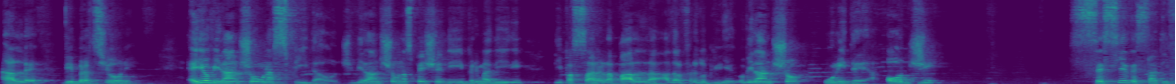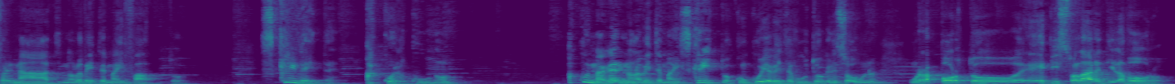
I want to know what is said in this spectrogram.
alle vibrazioni. E io vi lancio una sfida oggi, vi lancio una specie di, prima di, di passare la palla ad Alfredo Piliego, vi lancio un'idea. Oggi, se siete stati frenati, non l'avete mai fatto, scrivete a qualcuno a cui magari non avete mai scritto, con cui avete avuto, che ne so, un, un rapporto epistolare di lavoro.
